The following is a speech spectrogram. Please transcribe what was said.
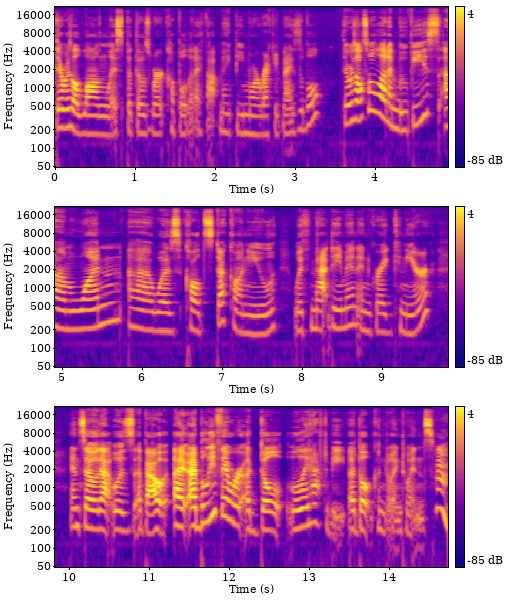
There was a long list, but those were a couple that I thought might be more recognizable. There was also a lot of movies. Um, one uh, was called Stuck on You with Matt Damon and Greg Kinnear. And so that was about, I, I believe they were adult, well, they'd have to be adult conjoined twins. Hmm.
